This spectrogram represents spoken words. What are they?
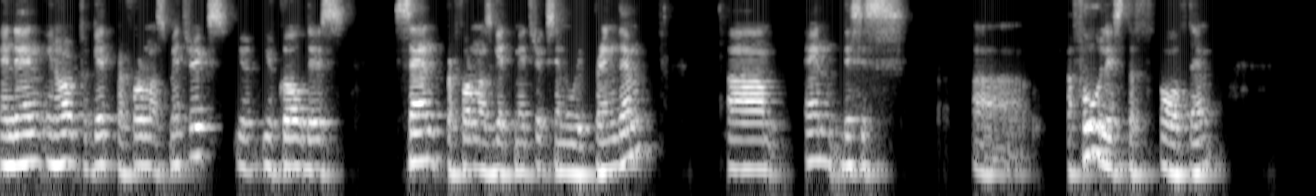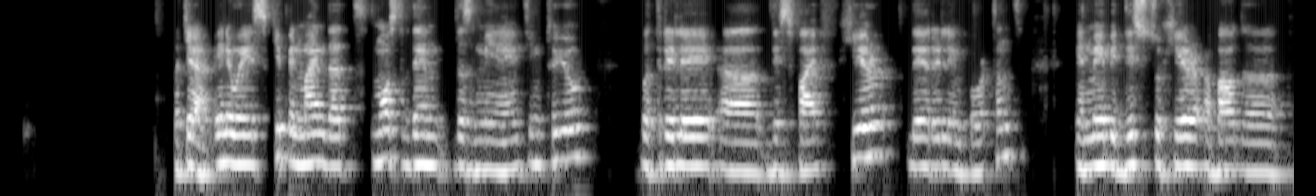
And then in order to get performance metrics, you, you call this send performance get metrics and we print them. Um, and this is uh, a full list of all of them. But yeah, anyways, keep in mind that most of them doesn't mean anything to you, but really uh, these five here, they're really important and maybe this to hear about the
